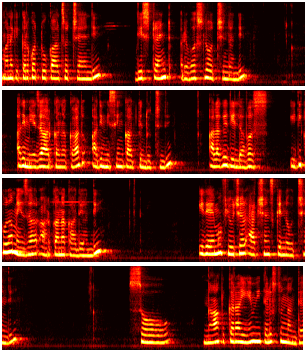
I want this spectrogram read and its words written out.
మనకి ఇక్కడికి టూ కార్డ్స్ వచ్చాయండి. ది స్ట్రెంట్ రివర్స్లో వచ్చిందండి. అది మేజర్ ఆర్కానా కాదు అది మిస్సింగ్ కార్డ్ కింద వచ్చింది అలాగే ది లవర్స్ ఇది కూడా మేజర్ ఆర్కానా కాదే అండి. ఇదేమో ఫ్యూచర్ యాక్షన్స్ కింద వచ్చింది. సో నాకు ఇక్కడ ఏమి తెలుస్తుందంటే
